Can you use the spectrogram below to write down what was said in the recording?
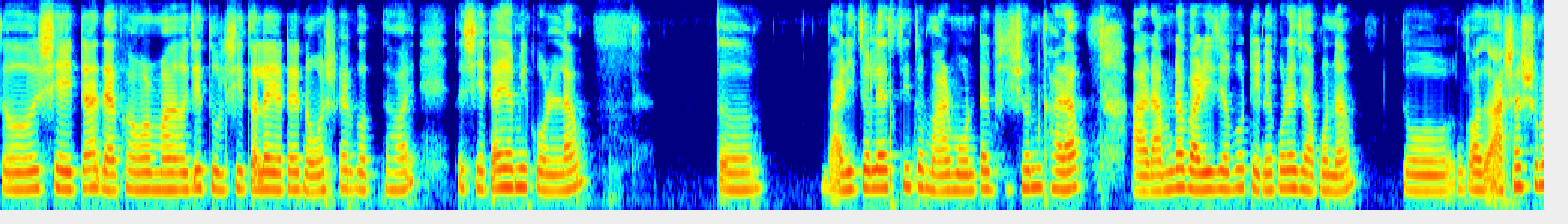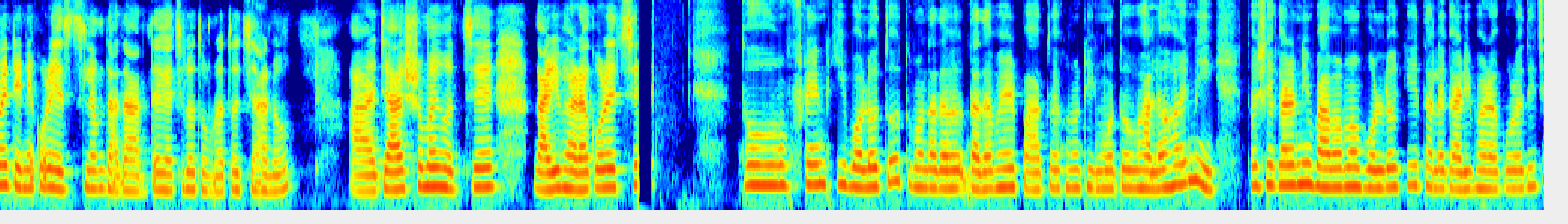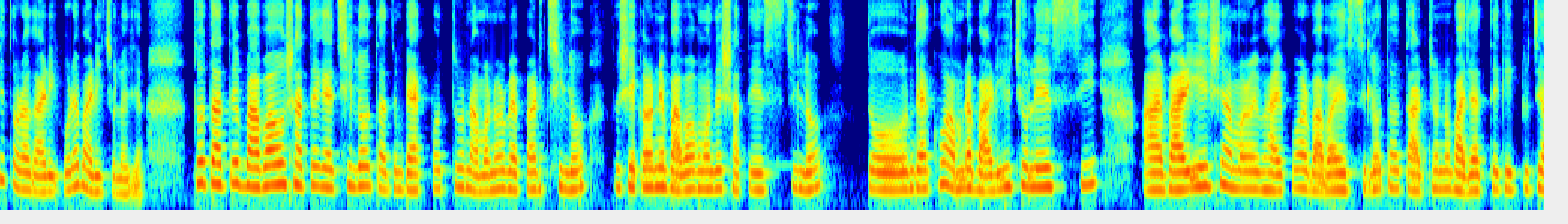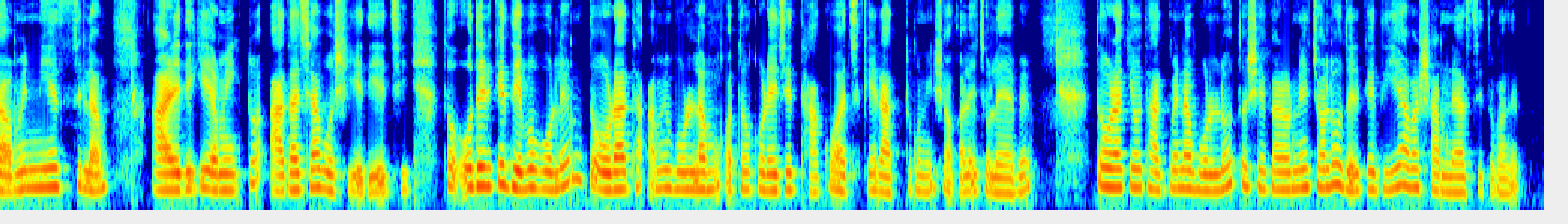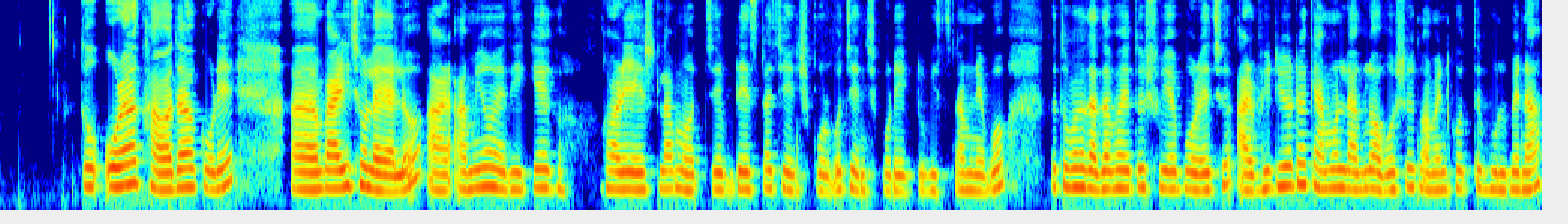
তো সেইটা, দেখো, আমার মা, ওই যে তুলসী তলায় এটা নমস্কার করতে হয়, তো সেটাই আমি করলাম। তো বাড়ি চলে আসছি তো মার মনটা ভীষণ খারাপ। আর আমরা বাড়ি যাব, ট্রেনে করে যাব না। তো আসার সময় ট্রেনে করে এসেছিলাম, দাদা আনতে গেছিল, তোমরা তো জানো। আর যাওয়ার সময় হচ্ছে গাড়ি ভাড়া করেছে। তো ফ্রেন্ড কি বলো তো তোমার দাদা দাদা ভাইয়ের পা তো এখনও ঠিকমতো ভালো হয়নি। তো সে কারণে বাবা মা বলল কি, তাহলে গাড়ি ভাড়া করে দিচ্ছি, তোরা গাড়ি করে বাড়ি চলে যা। তো তাতে বাবাও সাথে গেছিল, তাতে ব্যাগপত্র নামানোর ব্যাপার ছিল। তো সে কারণে বাবা আমাদের সাথে এসেছিল। তো দেখো আমরা বাড়িও চলে এসেছি। আর বাড়ি এসে আমার ওই ভাইপো আর বাবা এসেছিল, তো তার জন্য বাজার থেকে একটু চাউমিন নিয়ে এসেছিলাম। আর এদিকে আমি একটু আদা চা বসিয়ে দিয়েছি। তো ওদেরকে দেব বলে, তো ওরা আমি বললাম, কত করে যে থাকো আজকে, রাতটুকুনি সকালে চলে যাবে। তো ওরা কেউ থাকবে না বলল, তো সে কারণে চলো ওদেরকে দিয়ে আবার সামনে আসছি তোমাদের। তো ওরা খাওয়া দাওয়া করে বাড়ি চলে গেল। আর আমিও এদিকে ঘরে এসলাম, হচ্ছে ড্রেসটা চেঞ্জ করব চেঞ্জ করে একটু বিশ্রাম নেব। তো তোমাদের দাদাভাই তো শুয়ে পড়েছে। আর ভিডিওটা কেমন লাগল অবশ্যই কমেন্ট করতে ভুলবে না।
